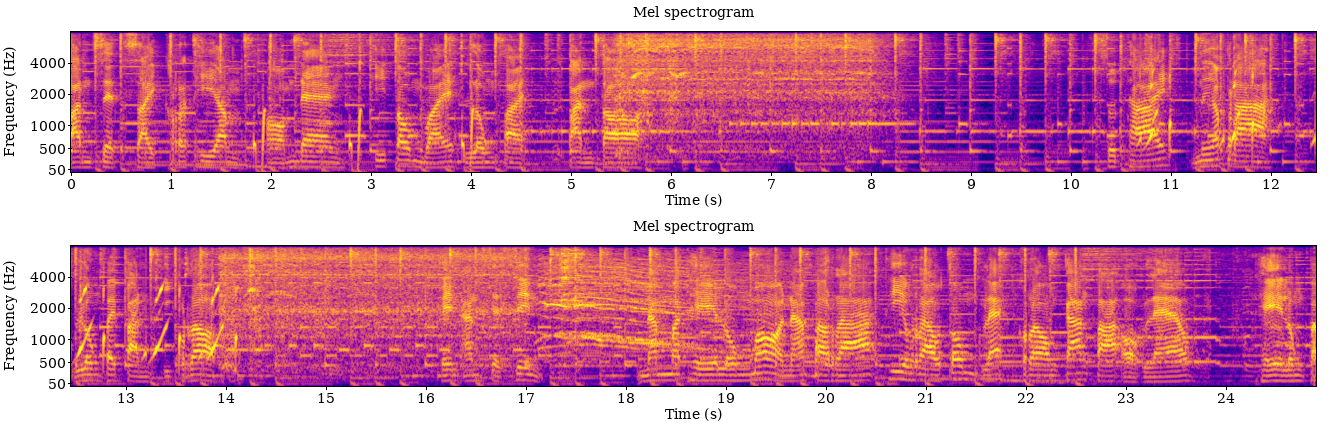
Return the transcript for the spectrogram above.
ปั่นเสร็จใส่กระเทียม หอมแดงที่ต้มไว้ลงไป ปั่นต่อ สุดท้ายเนื้อปลาลงไปปั่นอีกรอบ เป็นอันเสร็จสิ้น นำมาเทลงหม้อน้ำปลาร้าที่เราต้มและกรองก้างปลาออกแล้ว เทลงไป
